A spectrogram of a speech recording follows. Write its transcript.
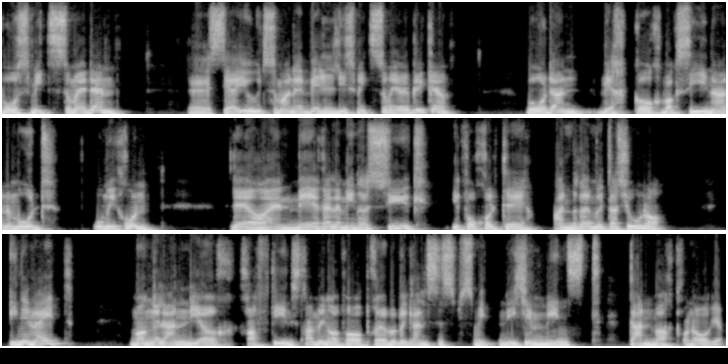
Hvor smittsom er den? Eh, ser jo ut som han er veldig smittsom i øyeblikket. Hvordan virker vaksinene mot omikron? Blir en mer eller mindre syk i forhold til andre mutasjoner? Ingen vet. Mange land gjør kraftige innstramminger for å prøve å begrense smitten, ikke minst Danmark og Norge.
